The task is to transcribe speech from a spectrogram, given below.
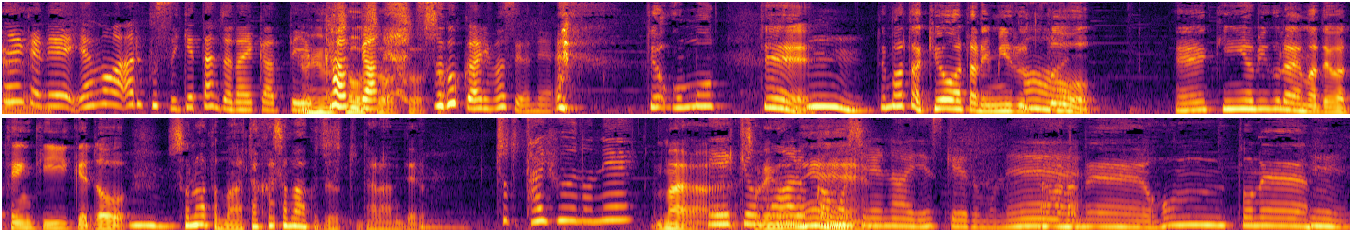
なんかね山アルプス行けたんじゃないかっていう感がすごくありますよね。って思って、うん。でまた今日あたり見ると、はい。えー金曜日ぐらいまでは天気いいけど、ん。その後また傘マークずっと並んでる、ちょっと台風のねまあ影響もあるかもしれいないですけれどもね。だからね本当ね、え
